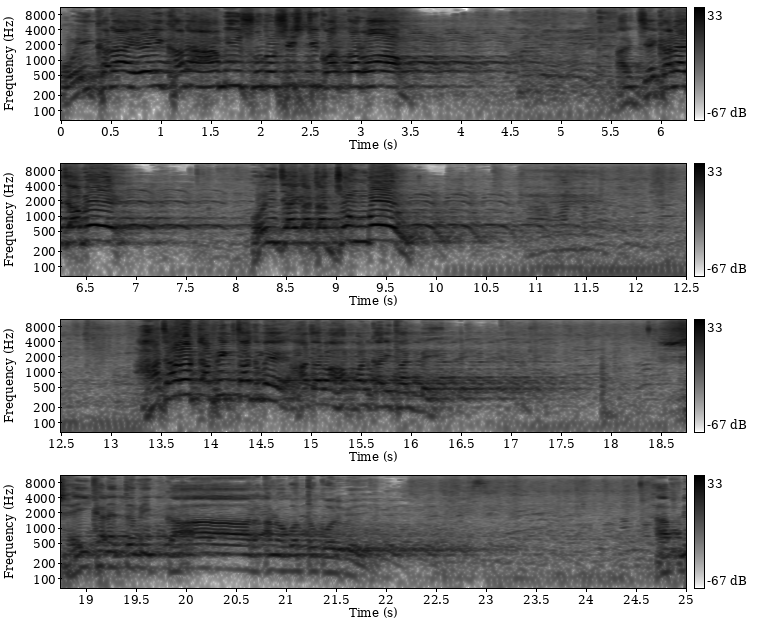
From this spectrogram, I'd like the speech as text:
ওইখানে এইখানে আমি শুধু সৃষ্টিকর্তা রব। আর যেখানে যাবে, ওই জায়গাটা জঙ্গল। হাজারো ট্রাফিক থাকবে, হাজারো আহ্বানকারী থাকবে। সেইখানে তুমি কার আনুগত্য করবে? আপনি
